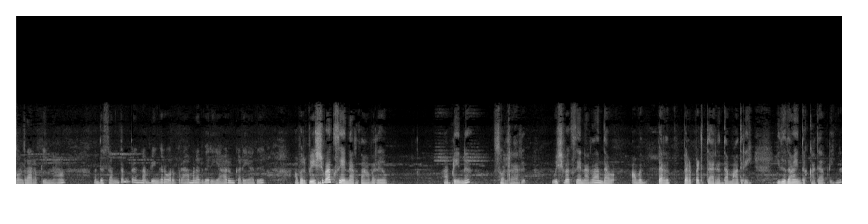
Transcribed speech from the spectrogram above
சொல்கிறார் அப்படின்னா அந்த சந்தந்தன் அப்படிங்கிற ஒரு பிராமணர் வேறு யாரும் கிடையாது. அவர் விஸ்வக்சேனர் தான் அவர் அப்படின்னு சொல்கிறாரு விஸ்வக்சேனர் தான் அந்த அவர் பிற பிறப்பெடுத்தார் அந்த மாதிரி. இதுதான் இந்த கதை அப்படின்னு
